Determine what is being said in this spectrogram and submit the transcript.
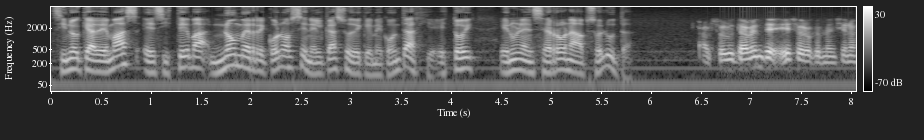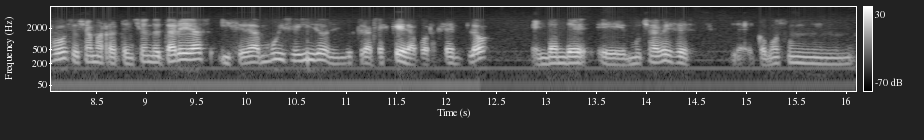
sino que además el sistema no me reconoce en el caso de que me contagie. Estoy en una encerrona absoluta. Absolutamente, eso es lo que mencionas vos, se llama retención de tareas y se da muy seguido en la industria pesquera, por ejemplo, en donde eh, muchas veces, eh, como es un,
